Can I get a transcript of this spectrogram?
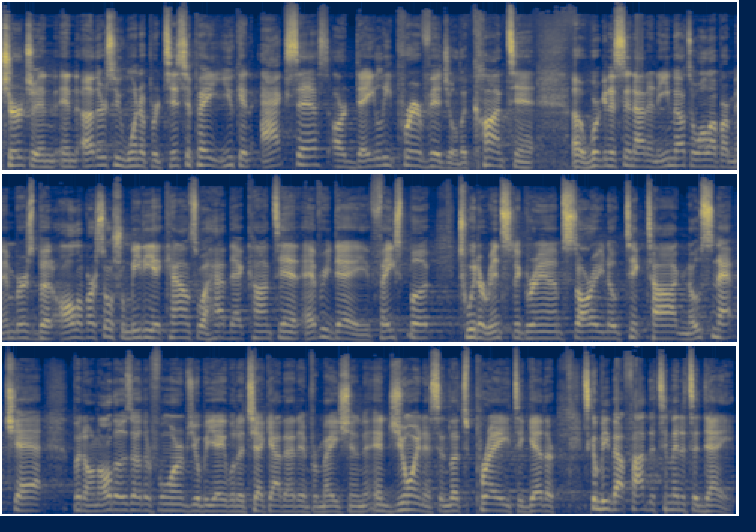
church and, and others who want to participate, you can access our daily prayer vigil, the content. Uh, we're going to send out an email to all of our members, but all of our social media accounts will have that content every day Facebook, Twitter, Instagram. Sorry, no TikTok, no Snapchat, but on all those other forums, you'll be able to check out that information and join us and let's pray together. It's going to be about five to 10 minutes a day.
